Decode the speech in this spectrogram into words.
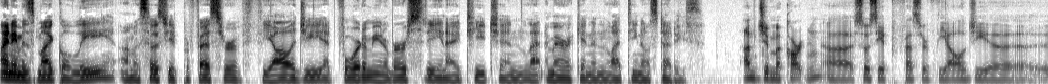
My name is Michael Lee. I'm Associate Professor of Theology at Fordham University, and I teach in Latin American and Latino Studies. I'm Jim McCartin, uh, Associate Professor of Theology, uh,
